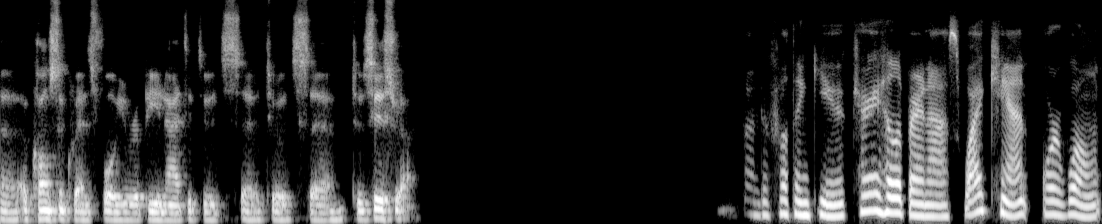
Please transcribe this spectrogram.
a consequence for European attitudes uh, towards, uh, towards Israel. Wonderful, thank you. Carrie Hillebrand asks, why can't or won't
